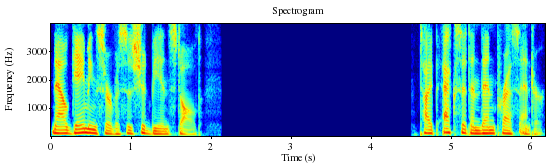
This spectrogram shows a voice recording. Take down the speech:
Now gaming services should be installed. Type exit and then press enter.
